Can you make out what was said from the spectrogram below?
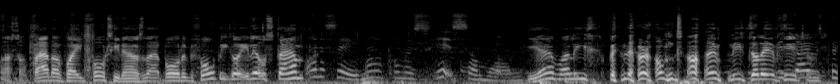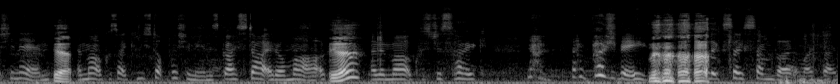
that's not bad. I've waited 14 hours at that border before, but you got your little stamp. Honestly, Mark almost hit someone. Yeah, well, he's been there a long time and he's done it a This few guy was pushing in, Yeah. and Mark was like, "Can you stop pushing me?" And this guy started on Mark, Yeah? and then Mark was just like, "No, don't push me." I look so sunburned in my photo.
